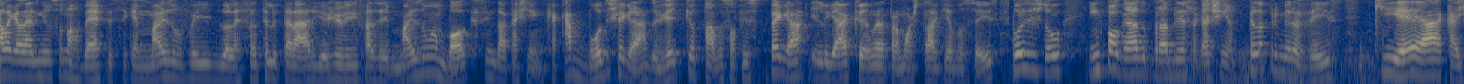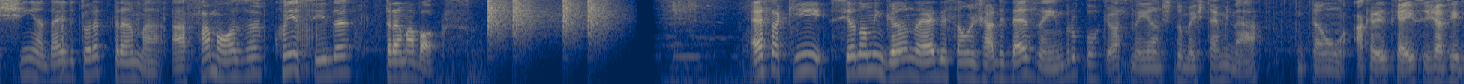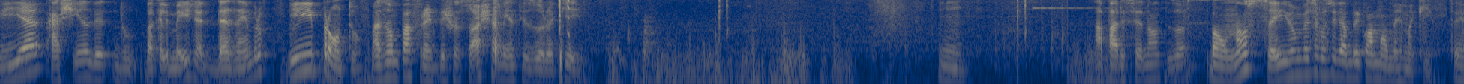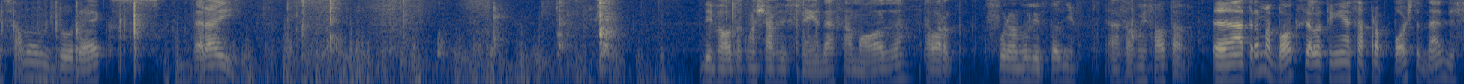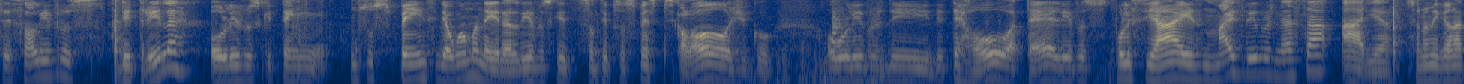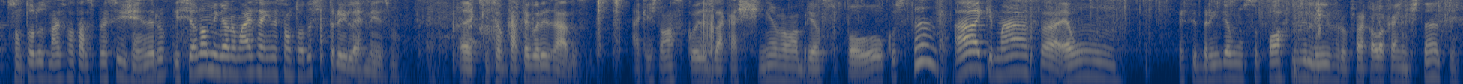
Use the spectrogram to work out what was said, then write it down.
Fala galerinha, eu sou o Norberto, esse aqui é mais um vídeo do Elefante Literário e hoje eu vim fazer mais um unboxing da caixinha que acabou de chegar, do jeito que eu tava, eu só fiz pegar e ligar a câmera para mostrar aqui a vocês, pois estou empolgado para abrir essa caixinha pela primeira vez, que é a caixinha da editora Trama, a famosa, conhecida Trama Box. Essa aqui, se eu não me engano, é a edição já de dezembro, porque eu assinei antes do mês terminar. Então, acredito que é isso, já viria a caixinha de, do, daquele mês, né, de dezembro. E pronto, mas vamos pra frente. Deixa eu só achar minha tesoura aqui. Hum. Aparecer não, tesoura? Bom, não sei. Vamos ver se eu consigo abrir com a mão mesmo aqui. Tem só um durex. Pera aí. De volta com a chave de fenda famosa. Tá hora furando o livro todinho. Era só o que me faltava. Uh, a Trama Box, ela tem essa proposta, né, de ser só livros de thriller, ou livros que tem um suspense de alguma maneira, livros que são tipo suspense psicológico, ou livros de, de terror até, livros policiais, mais livros nessa área. Se eu não me engano, são todos mais voltados para esse gênero, e se eu não me engano mais ainda, são todos thriller mesmo, uh, que são categorizados. Aqui estão as coisas da caixinha, vamos abrir aos poucos. Ah, ai, que massa! É um esse brinde é um suporte de livro para colocar em estante.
